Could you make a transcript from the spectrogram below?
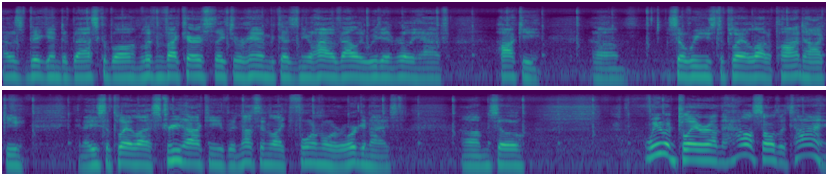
i was big into basketball i'm living vicariously through him because in the ohio valley we didn't really have hockey um, so we used to play a lot of pond hockey and i used to play a lot of street hockey but nothing like formal or organized um, so we would play around the house all the time,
